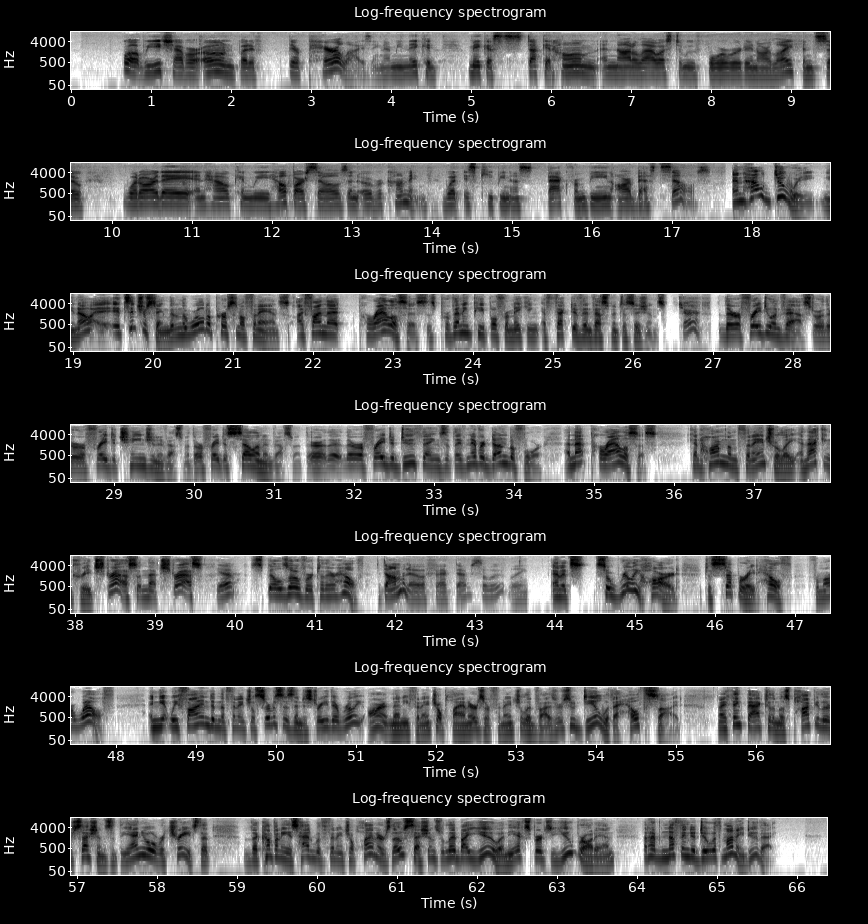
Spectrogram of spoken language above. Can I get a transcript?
Well, we each have our own, but if they're paralyzing, I mean, they could make us stuck at home and not allow us to move forward in our life. And so What are they, and how can we help ourselves in overcoming what is keeping us back from being our best selves? And how do we? You know, it's interesting that in the world of personal finance, I find that paralysis is preventing people from making effective investment decisions. Sure. They're afraid to invest or they're afraid to change an investment. They're afraid to sell an investment. They're, they're, they're afraid to do things that they've never done before. And that paralysis can harm them financially and that can create stress and that stress yep. spills over to their health. Domino effect, absolutely. And it's so really hard to separate health from our wealth. And yet we find in the financial services industry there really aren't many financial planners or financial advisors who deal with the health side. And I think back to the most popular sessions at the annual retreats that the company has had with financial planners. Those sessions were led by you and the experts you brought in that have nothing to do with money, do they?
